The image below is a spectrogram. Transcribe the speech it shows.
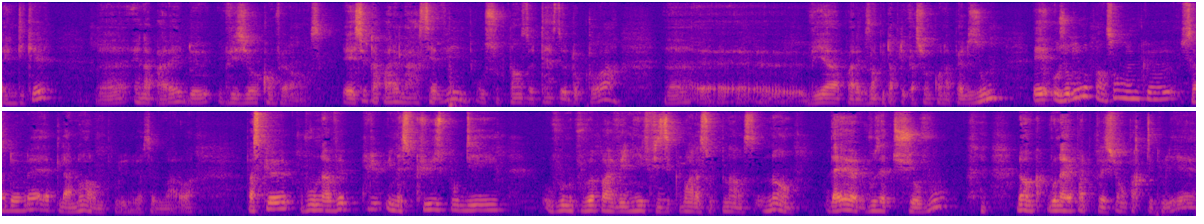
indiqué, un appareil de visioconférence. Et cet appareil a servi aux soutenances de thèse de doctorat via par exemple une application qu'on appelle Zoom. Et aujourd'hui, nous pensons même que ça devrait être la norme pour l'Université de Marois. Parce que vous n'avez plus une excuse pour dire vous ne pouvez pas venir physiquement à la soutenance. Non. D'ailleurs, vous êtes chez vous, donc vous n'avez pas de pression particulière.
